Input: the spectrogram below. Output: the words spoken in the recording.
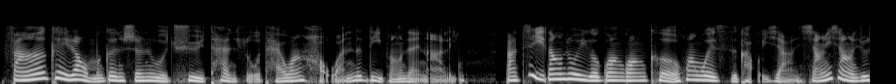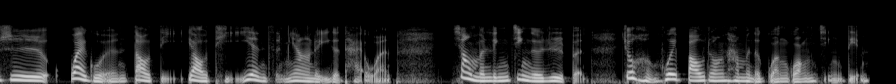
反而可以让我们更深入的去探索台湾好玩的地方在哪里。把自己当做一个观光客，换位思考一下，想一想，就是外国人到底要体验怎么样的一个台湾？像我们邻近的日本，就很会包装他们的观光景点，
